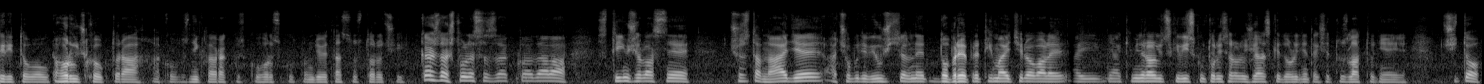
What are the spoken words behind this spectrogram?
spiritovou horúčkou, ktorá ako vznikla v Rakúsku Horsku v tom 19. storočí. Každá štvoľa sa zakladala s tým, že vlastne čo sa tam nájde a čo bude využiteľné dobre pre tých majiteľov, ale aj nejaký mineralogický výskum, ktorý sa robí v Žiarskej doline, takže tu zlato nie je. Či to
